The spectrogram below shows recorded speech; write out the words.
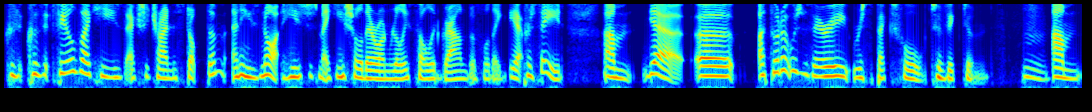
cause, cause it feels like he's actually trying to stop them and he's not. He's just making sure they're on really solid ground before they proceed. Um, yeah, uh, I thought it was very respectful to victims. Mm. Um,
